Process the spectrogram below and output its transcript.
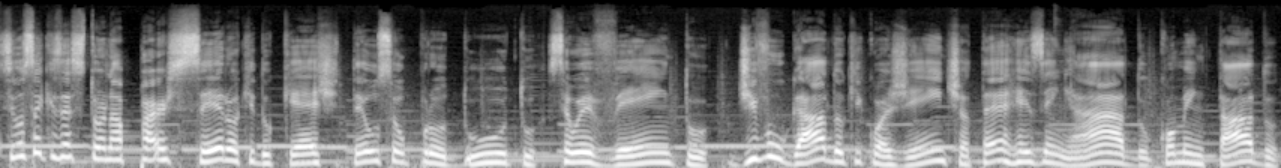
Se você quiser se tornar parceiro aqui do Cast, ter o seu produto, seu evento divulgado aqui com a gente, até resenhado, comentado,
